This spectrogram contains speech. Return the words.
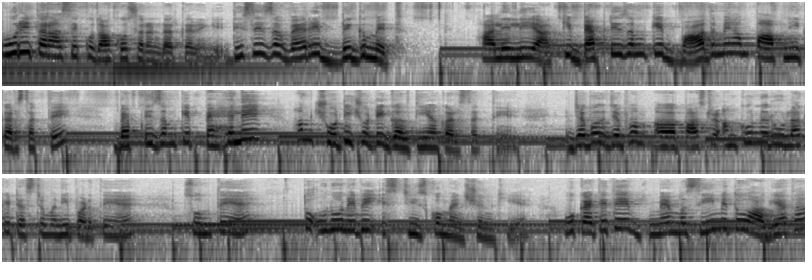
पूरी तरह से खुदा को सरेंडर करेंगे। This is a very big myth hallelujah कि बैप्टिज्म के बाद में हम पाप नहीं कर सकते बैप्टिज्म के पहले हम छोटी छोटी गलतियाँ कर सकते हैं। जब जब हम पास्टर अंकुर नरूला की टेस्टमनी पढ़ते हैं, सुनते हैं तो उन्होंने भी इस चीज़ को मेंशन किया है। वो कहते थे, मैं मसीह में तो आ गया था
